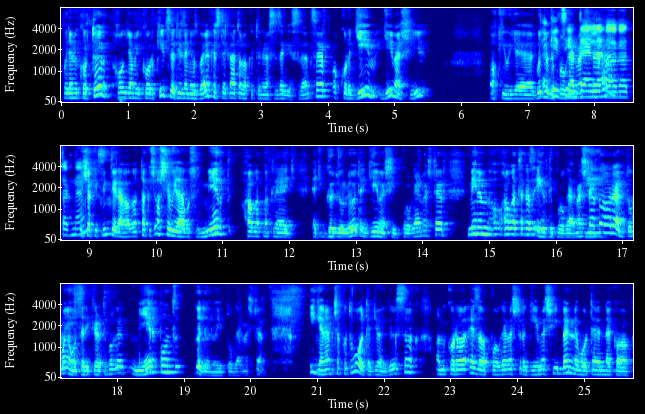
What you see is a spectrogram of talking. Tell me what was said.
hogy amikor, tör, hogy amikor 2018-ban elkezdték átalakítani ezt az egész rendszert, akkor a Gyém, Gyémesi aki ugye Akit szintén lehallgattak, nem? És akit szintén lehallgattak, és az se világos, hogy miért hallgatnak le egy, egy gödöllőt, egy gémesi polgármestert, miért nem hallgatták az érti polgármestert, mm. a nem tudom, a nyolcadik kerületi polgár, miért pont gödöllői polgármestert? Igen, nem csak ott volt egy olyan időszak, amikor a, ez a polgármester, a Gémesi benne volt ennek a,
